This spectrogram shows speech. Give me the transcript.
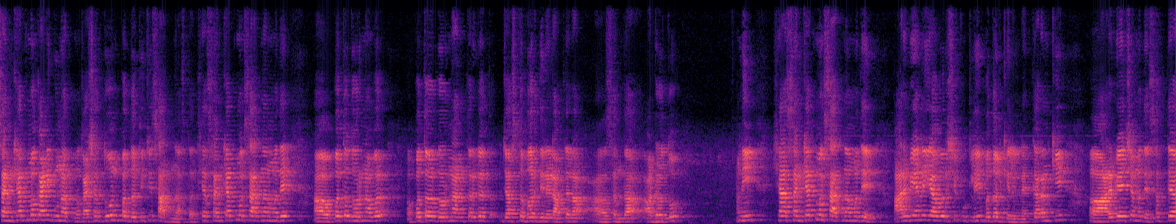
संख्यात्मक आणि गुणात्मक अशा दोन पद्धतीची साधनं असतात. ह्या संख्यात्मक साधनांमध्ये पतधोरणावर पतधोरणाअंतर्गत जास्त भर दिलेला आपल्याला संधा आढळतो. आणि ह्या संख्यात्मक साधनामध्ये आरबीआयने यावर्षी कुठलेही बदल केलेले नाहीत. कारण की आरबीआयच्या मध्ये सध्या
